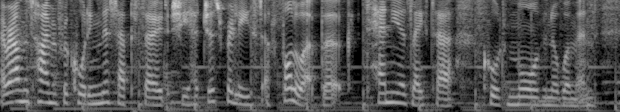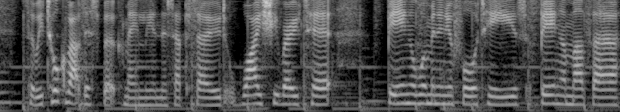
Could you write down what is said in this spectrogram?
Around the time of recording this episode, she had just released a follow up book 10 years later called More Than a Woman. So we talk about this book mainly in this episode, why she wrote it, being a woman in your 40s, being a mother,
